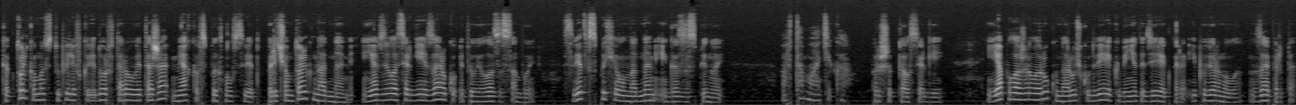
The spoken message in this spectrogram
Как только мы вступили в коридор второго этажа, мягко вспыхнул свет, причем только над нами. Я взяла Сергея за руку и повела за собой. Свет вспыхивал над нами и газ за спиной. «Автоматика», – прошептал Сергей. Я положила руку на ручку двери кабинета директора и повернула. Заперто.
